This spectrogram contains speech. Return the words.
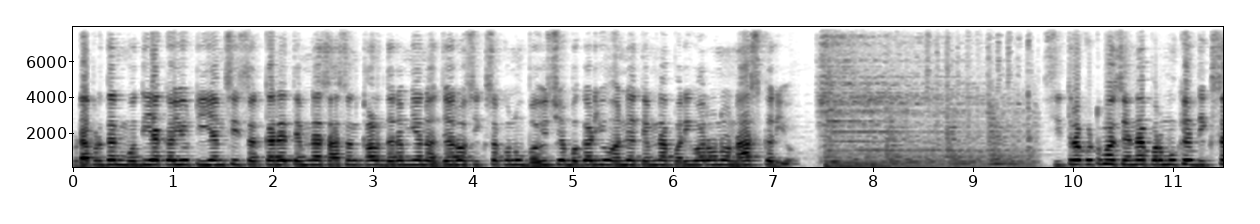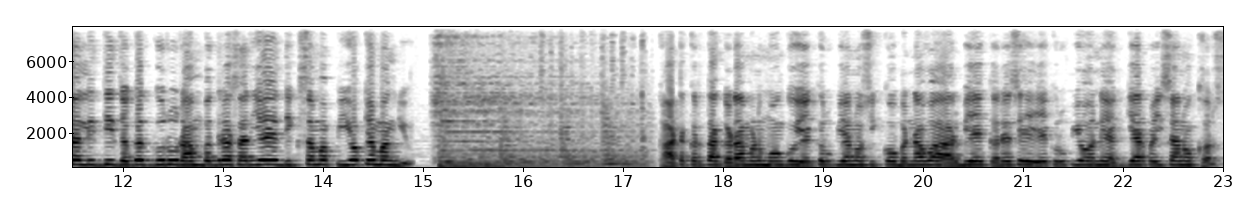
વડાપ્રધાન મોદીએ કહ્યું, ટીએમસી સરકારે તેમના શાસનકાળ દરમિયાન હજારો શિક્ષકોનું ભવિષ્ય બગાડ્યું અને તેમના પરિવારોનો નાશ કર્યો. ચિત્રકૂટમાં સેના પ્રમુખે દીક્ષા લીધી જગતગુરુ રામભદ્રાચાર્યએ દીક્ષામાં પીઓકે માંગ્યું? ઘાટ કરતા ગળામણ મોંઘું એક રૂપિયાનો સિક્કો બનાવવા આરબીઆઈ કરે છે એક રૂપિયો અને અગિયાર પૈસાનો ખર્ચ.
